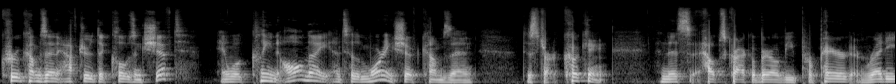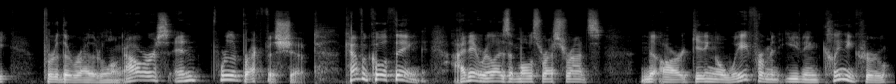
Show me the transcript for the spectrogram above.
crew comes in after the closing shift and will clean all night until the morning shift comes in to start cooking. And this helps Cracker Barrel be prepared and ready for the rather long hours and for the breakfast shift. Kind of a cool thing. I didn't realize that most restaurants are getting away from an evening cleaning crew,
